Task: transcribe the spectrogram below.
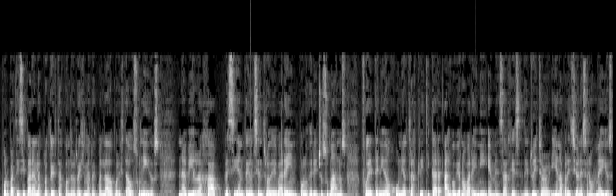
por participar en las protestas contra el régimen respaldado por Estados Unidos. Nabil Rajab, presidente del Centro de Bahrein por los Derechos Humanos, fue detenido en junio tras criticar al gobierno bahreiní en mensajes de Twitter y en apariciones en los medios,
